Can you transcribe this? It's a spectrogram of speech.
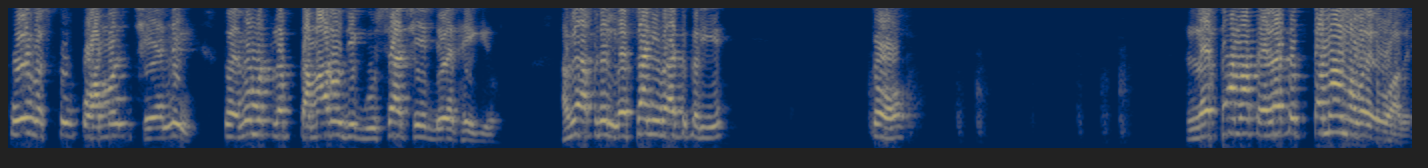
કોઈ વસ્તુ કોમન છે નહીં. તો એનો મતલબ તમારો જે ગુસ્સા છે બે થઈ ગયો. હવે આપણે લસાની વાત કરીએ તો લસામાં પહેલા તો તમામ અવયવો આવે.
